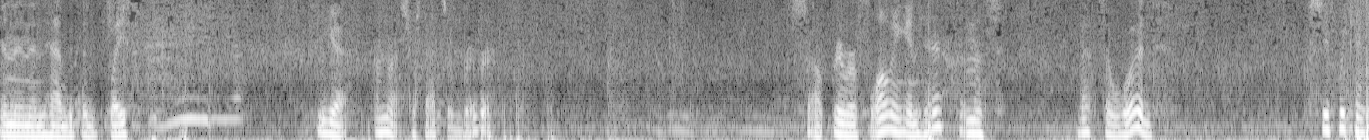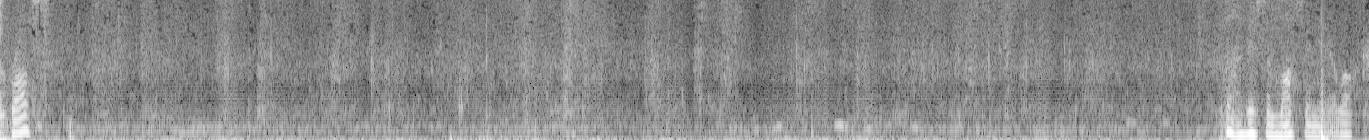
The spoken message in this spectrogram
and an inhabited place. You I'm not sure if that's a river. So river flowing in here, and that's that's a wood. See if we can cross. Oh, there's some moss in there, look.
